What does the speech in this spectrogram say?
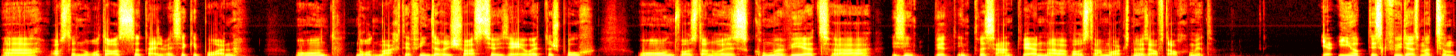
äh, aus der Not aus so teilweise geboren. Und Not macht erfinderisch, heißt ist eh ein alter Spruch. Und was dann alles kommen wird, äh, ist, wird interessant werden, äh, was da am Markt noch alles auftauchen wird. Ja, ich habe das Gefühl, dass wir zum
